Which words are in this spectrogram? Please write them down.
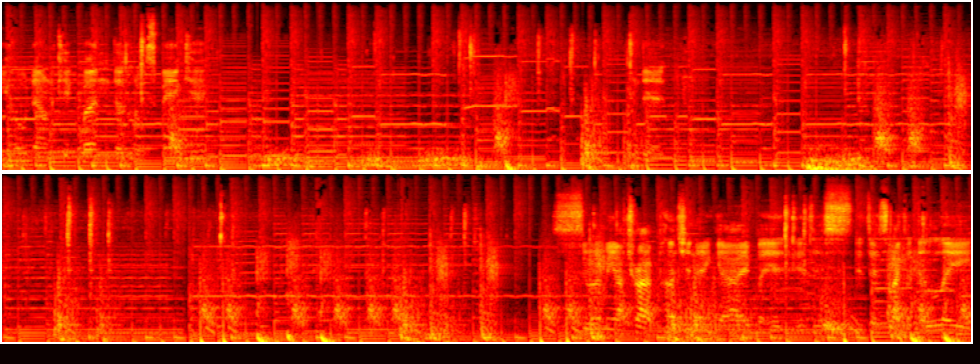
You hold down the kick button, it does a little spin kick. Tried punching that guy, but it, it just it's just like a delay.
